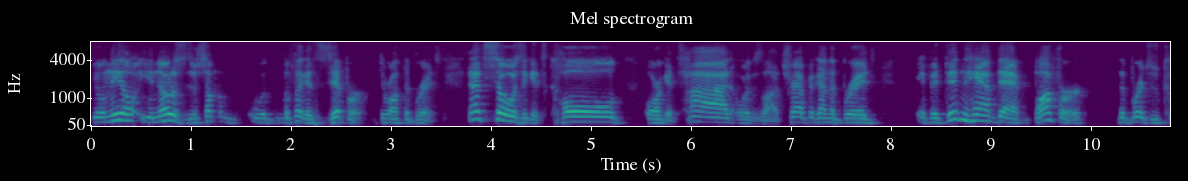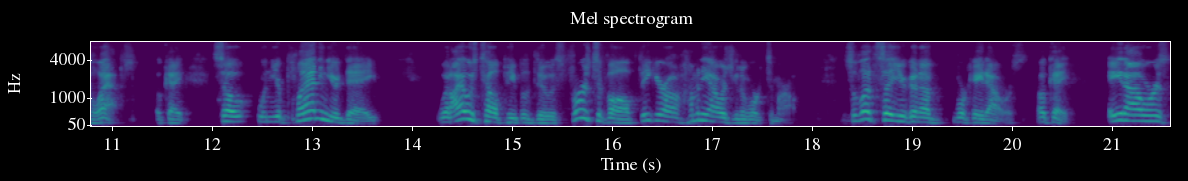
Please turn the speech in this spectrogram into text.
you'll kneel, you notice there's something would look like a zipper throughout the bridge. That's so as it gets cold or gets hot or there's a lot of traffic on the bridge. If it didn't have that buffer, the bridge would collapse. Okay. So when you're planning your day, what I always tell people to do is first of all, figure out how many hours you're going to work tomorrow. So let's say you're going to work eight hours. Okay, eight hours.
